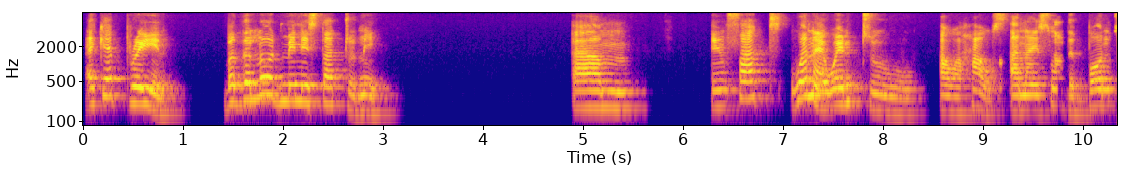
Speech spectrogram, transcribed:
I kept praying, but the Lord ministered to me. Um, in fact, when I went to our house and I saw the burnt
